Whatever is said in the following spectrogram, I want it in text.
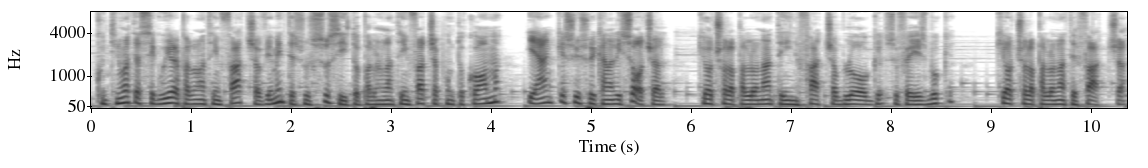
Continuate a seguire Pallonate in Faccia ovviamente sul suo sito pallonateinfaccia.com e anche sui suoi canali social, chiocciola Pallonate in Faccia blog su Facebook chiocciola pallonate faccia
